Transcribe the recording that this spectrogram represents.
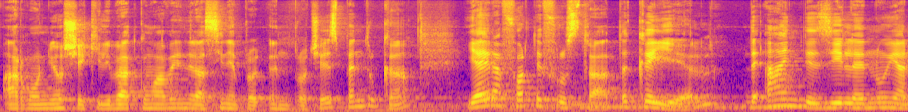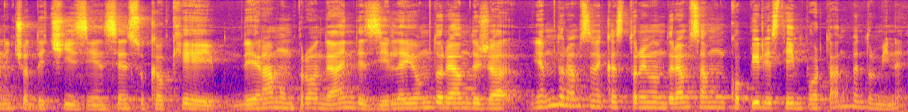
armonios și echilibrat, cum a venit de la sine pro- în proces, pentru că ea era foarte frustrată că el, de ani de zile, nu ia nicio decizie, în sensul că, ok, eram împreună de ani de zile, eu îmi doream deja, eu îmi doream să ne căsătorim, îmi doream să am un copil, este important pentru mine.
